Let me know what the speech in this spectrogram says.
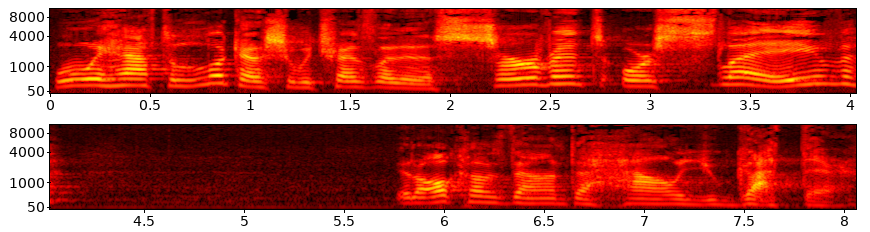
what we have to look at it. should we translate it as servant or slave? It all comes down to how you got there.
